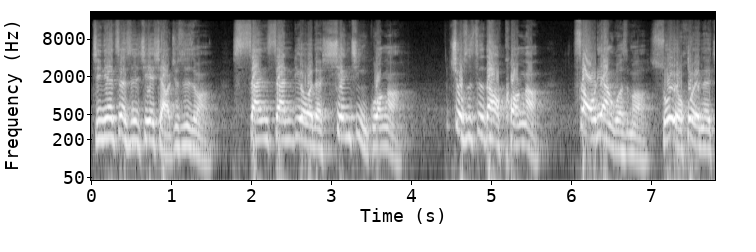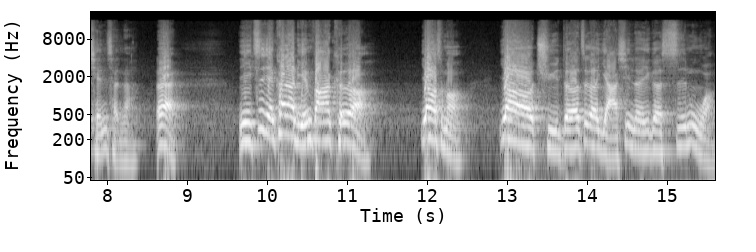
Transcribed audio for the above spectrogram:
今天正式揭晓，就是什么三三六二的先进光啊，就是这道光啊，照亮我什么所有会员的前程啊，对不对？你之前看到联发科啊，要什么？要取得这个雅信的一个私募啊，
